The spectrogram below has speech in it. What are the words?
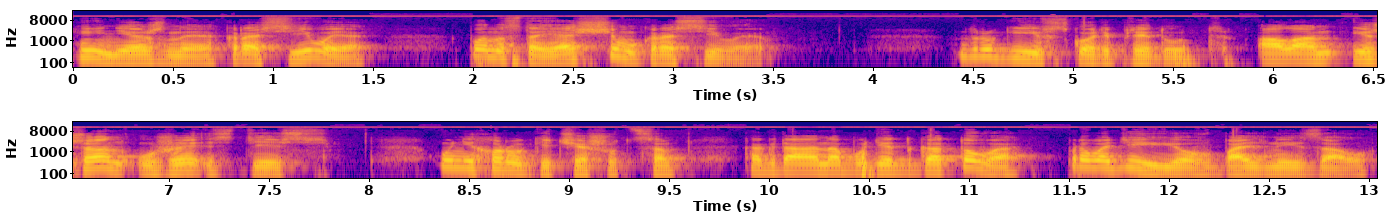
и нежная, красивая, по-настоящему красивая. Другие вскоре придут. Алан и Жан уже здесь. У них руки чешутся. Когда она будет готова, проводи ее в бальный зал.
